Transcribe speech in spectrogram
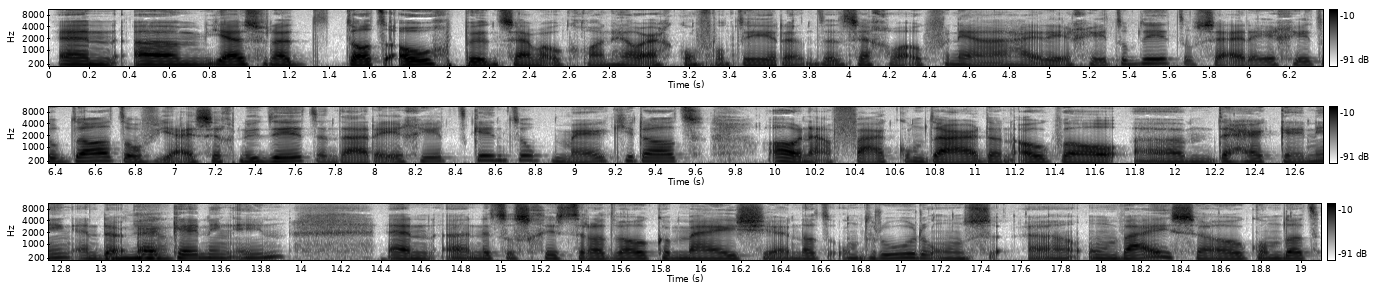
En um, juist vanuit dat oogpunt zijn we ook gewoon heel erg confronterend. En zeggen we ook van ja, hij reageert op dit of zij reageert op dat. Of jij zegt nu dit en daar reageert het kind op. Merk je dat? Oh, nou, vaak komt daar dan ook wel um, de herkenning en de ja. erkenning in. En uh, net als gisteren hadden we ook een meisje en dat ontroerde ons uh, onwijs ook. Omdat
